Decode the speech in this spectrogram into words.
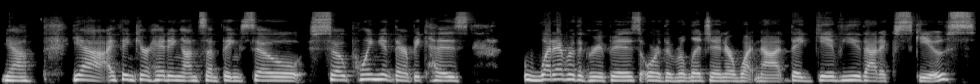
Yeah. Yeah, I think you're hitting on something so so poignant there because whatever the group is or the religion or whatnot, they give you that excuse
